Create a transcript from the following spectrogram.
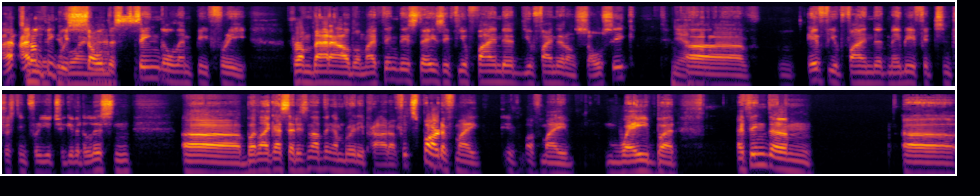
yeah. I, I don't think we sold man. a single MP3 from that album. I think these days, if you find it, you find it on SoulSeek. Yeah. Uh, if you find it, maybe if it's interesting for you to give it a listen. Uh, but like I said, it's nothing I'm really proud of. It's part of my of my way, but I think the um, uh,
